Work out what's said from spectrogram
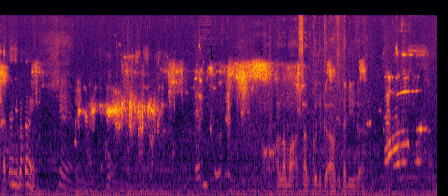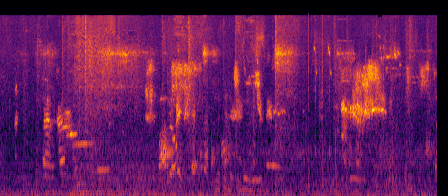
Belakang ni, belakang ni. Alamak Sangkut juga ah, Macam tadi juga Without Oh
